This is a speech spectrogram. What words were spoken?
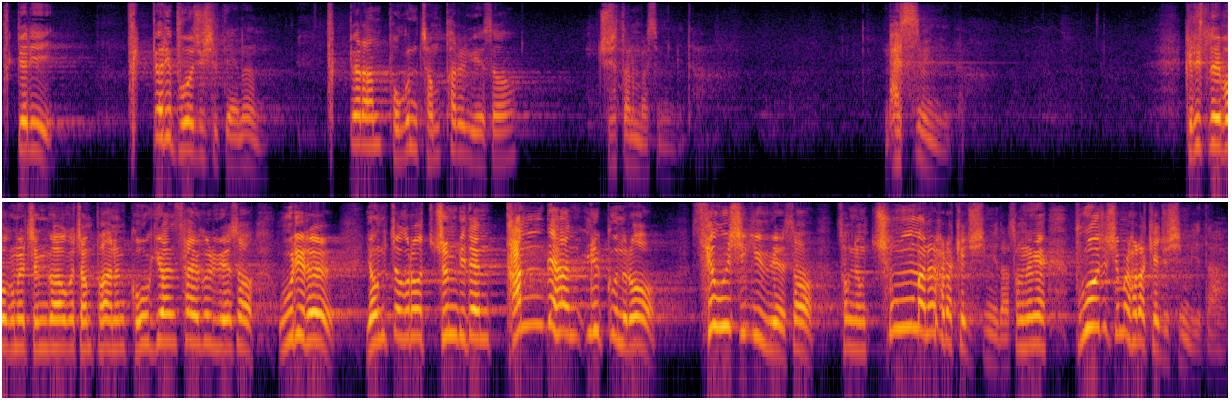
특별히 특별히 부어 주실 때에는 특별한 복음 전파를 위해서 주셨다는 말씀입니다. 말씀입니다. 그리스도의 복음을 증거하고 전파하는 고귀한 사역을 위해서 우리를 영적으로 준비된 담대한 일꾼으로 세우시기 위해서 성령 충만을 허락해 주십니다. 성령의 부어 주심을 허락해 주십니다.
